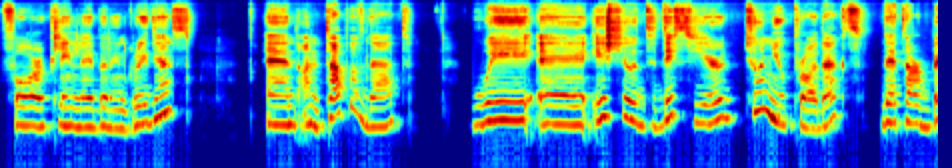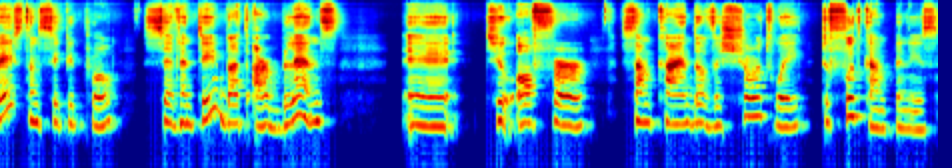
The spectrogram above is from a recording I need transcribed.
for clean label ingredients and on top of that, we uh, issued this year two new products that are based on CP Pro 70, but are blends uh, to offer some kind of a short way to food companies.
